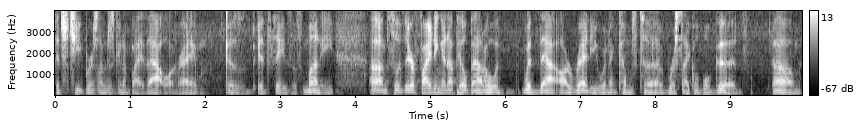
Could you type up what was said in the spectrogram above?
it's cheaper, so I'm just going to buy that one, right? Because it saves us money. Um, so they're fighting an uphill battle with with that already when it comes to recyclable goods. Um,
